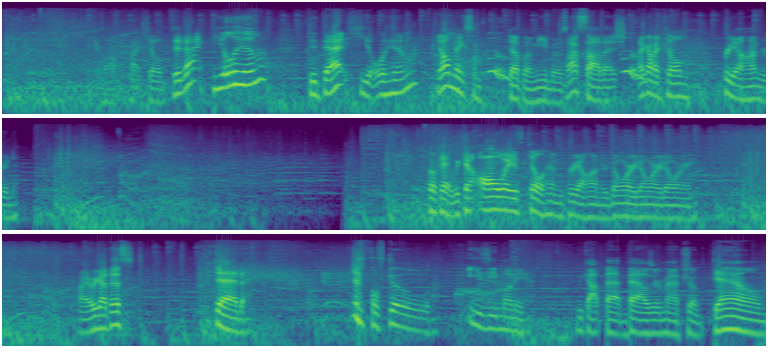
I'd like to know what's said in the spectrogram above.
Well, that killed. Did that heal him? Did that heal him? Y'all make some up amiibos. I saw that. I gotta kill him pre 100. okay. We can always kill him pre 100. Don't worry, don't worry, don't worry. All right, we got this. Dead. Yes, let's go. Easy money. We got that Bowser matchup down.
